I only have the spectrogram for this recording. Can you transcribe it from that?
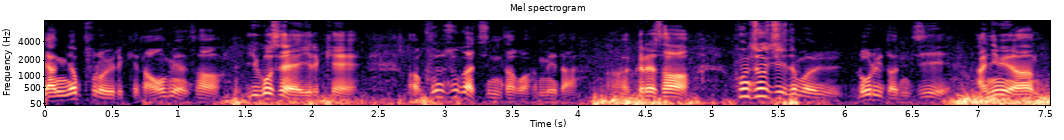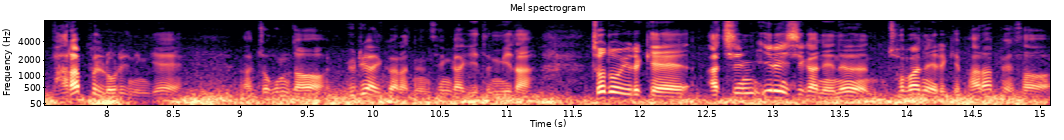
양옆으로 이렇게 나오면서 이곳에 이렇게 어, 훈수가 진다고 합니다. 어, 그래서 훈수 지점을 노리든지 아니면 바람을 노리는 게 아, 조금 더 유리할 거라는 생각이 듭니다. 저도 이렇게 아침 이른 시간에는 초반에 이렇게 발 앞에서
